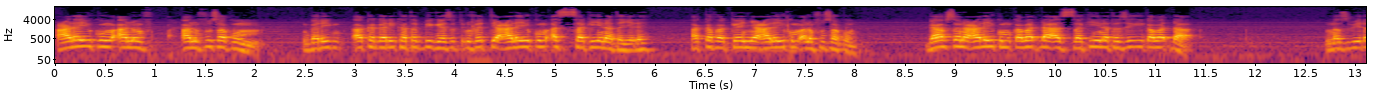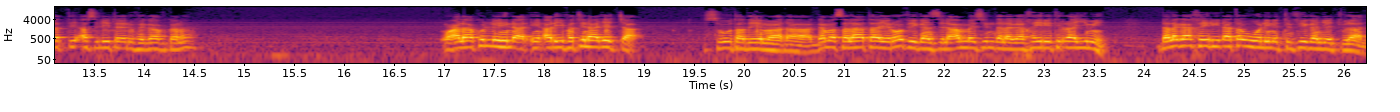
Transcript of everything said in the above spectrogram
calaykum anfusakum garii akka garii katabbii keessatti dhufetti calaykum assakiinata jedhe akka fakkeenya calaykum anfusakum gaafsan calaykum qabadha assakiinata ziqii qabadha nasbiidhatti aslii ta'e dhufe gaaf kana وعلى كل hin ariifatinaa jecha suuta deemaadha gama salaataa yeroo fiigan sila amma isin dalagaa kheyriitirraa yimi dalagaa kheyriidha ta'u waliin ittin fiigan jechuu laal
